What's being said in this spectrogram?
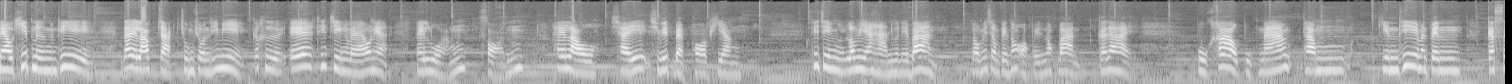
แนวคิดหนึ่งที่ได้รับจากชุมชนที่นี่ก็คือ เอ๊ะที่จริงแล้วเนี่ยในหลวง สอนให้เราใช้ชีวิตแบบพอเพียง ที่จริงเรามีอาหารอยู่ในบ้าน เราไม่จำเป็นต้องออกไปนอกบ้านก็ได้ ปลูกข้าวปลูกน้ำทำกินที่มันเป็นเกษ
